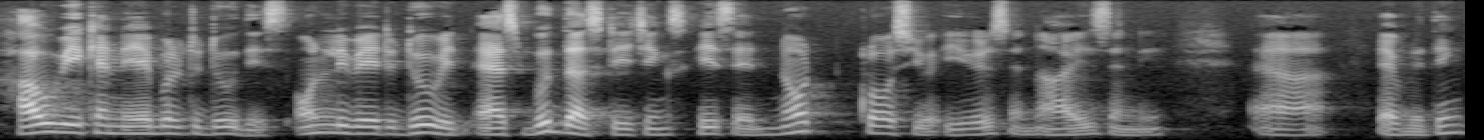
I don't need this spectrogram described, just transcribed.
how we can able to do this. Only way to do it, as Buddha's teachings, he said, not close your ears and eyes and uh, everything.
